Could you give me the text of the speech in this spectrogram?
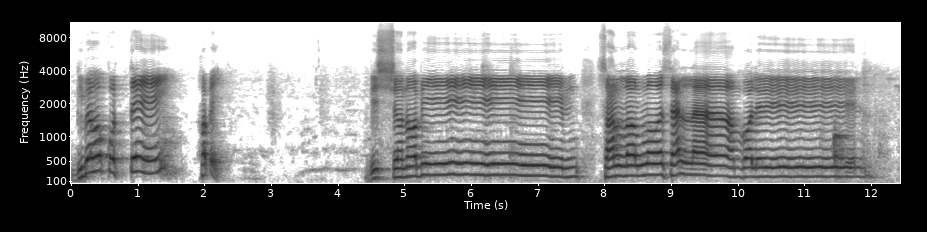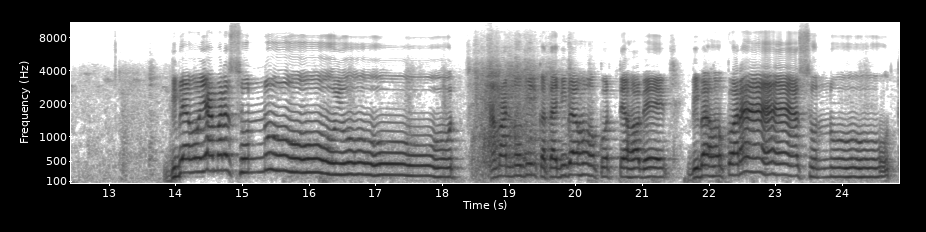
বিবাহ করতেই হবে। বিশ্বনবী সাল্লাল্লাহু সাল্লাম বলেন বিবাহ আমার সুন্নুত আমার নবীর কথা বিবাহ করতে হবে। বিবাহ করা সুন্নুত।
